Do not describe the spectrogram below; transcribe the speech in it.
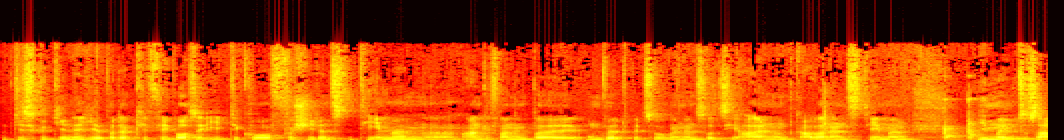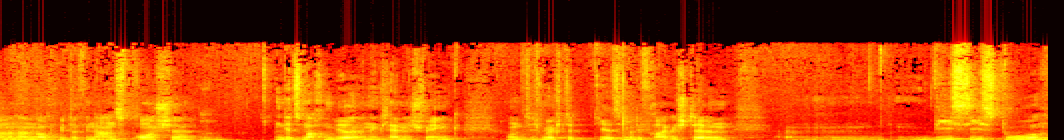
diskutieren ja hier bei der Kaffeepause Ethico verschiedenste Themen, äh, angefangen bei umweltbezogenen, sozialen und Governance-Themen, immer im Zusammenhang auch mit der Finanzbranche. Mhm. Und jetzt machen wir einen kleinen Schwenk und ich möchte dir jetzt mal die Frage stellen, ähm, wie siehst du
